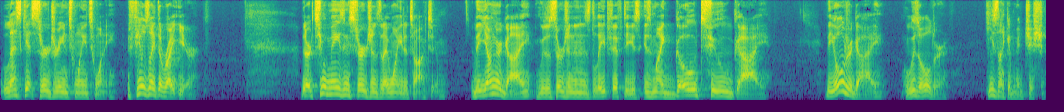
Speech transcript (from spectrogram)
Let's get surgery in 2020. It feels like the right year. There are two amazing surgeons that I want you to talk to. The younger guy, who's a surgeon in his late 50s, is my go to guy. The older guy, who is older, he's like a magician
